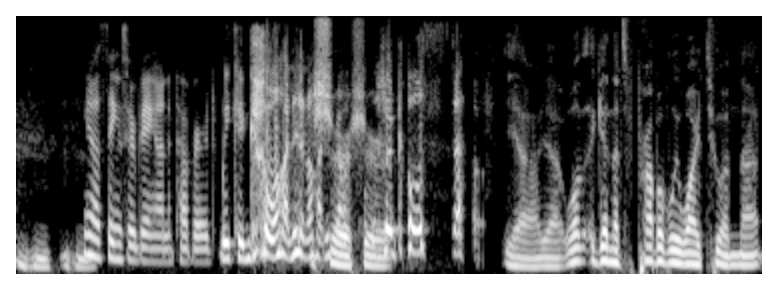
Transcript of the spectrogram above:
mm-hmm, mm-hmm. you know things are being uncovered. We could go on and on sure, about sure. political stuff. Yeah, yeah. Well, again, that's probably why too. I'm not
